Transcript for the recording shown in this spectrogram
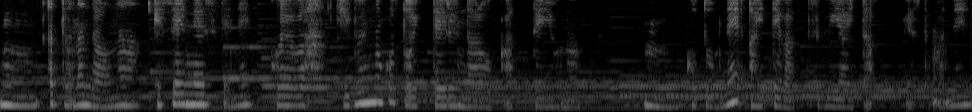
うん、あとは何だろうな、SNS でね、これは自分のことを言っているんだろうね、相手がつぶやいたですとかね。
